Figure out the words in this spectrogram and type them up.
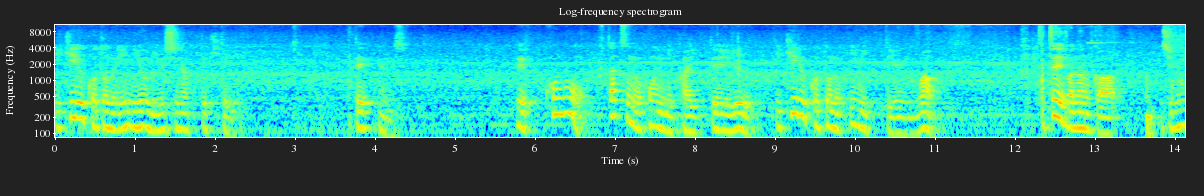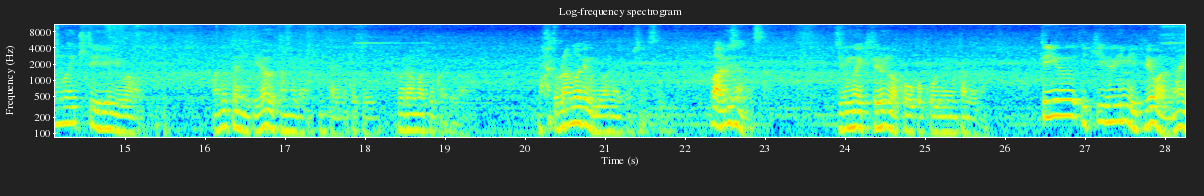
生きることの意味を見失ってきている。って言うんです。でこの2つの本に書いている生きることの意味っていうのは例えばなんか自分が生きている意味はあなたに出会うためだみたいなことをドラマとかではまあドラマでも言わないかもしれないですけどまああるじゃないですか。自分が生きてるのはこうこうこういうためだ。っていう生きる意味ではない。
